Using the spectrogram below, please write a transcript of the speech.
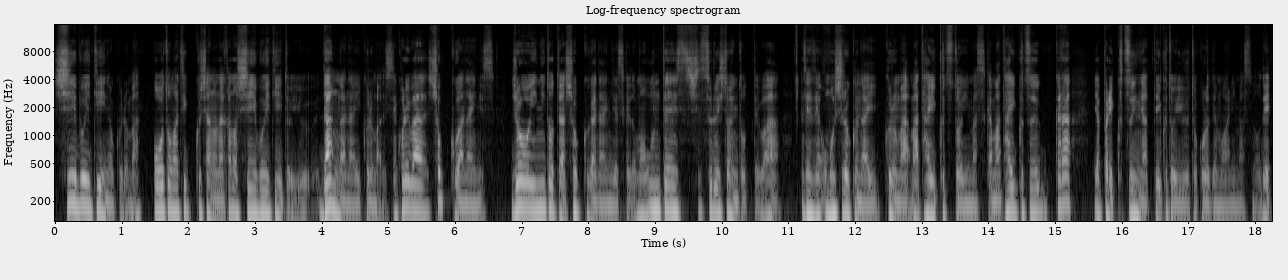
CVT の車オートマティック車の中の CVT という段がない車ですね。これはショックはないんです。乗員にとってはショックがないんですけども運転する人にとっては全然面白くない車、まあ、退屈と言いますか、まあ、退屈からやっぱり苦痛になっていくというところでもありますので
